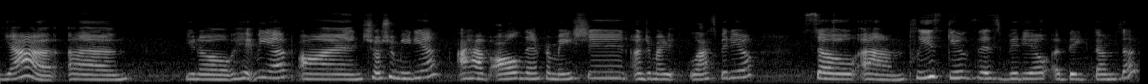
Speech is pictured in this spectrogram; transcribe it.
yeah, um, you know, hit me up on social media. I have all the information under my last video. So um, please give this video a big thumbs up.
